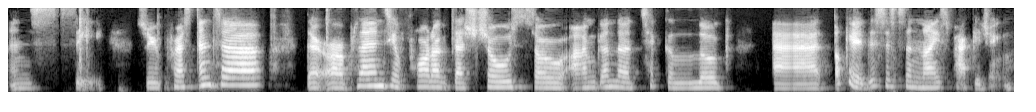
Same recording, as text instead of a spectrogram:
and see so you press enter. There are plenty of product that shows so i'm gonna take a look at okay this is a nice packaging.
